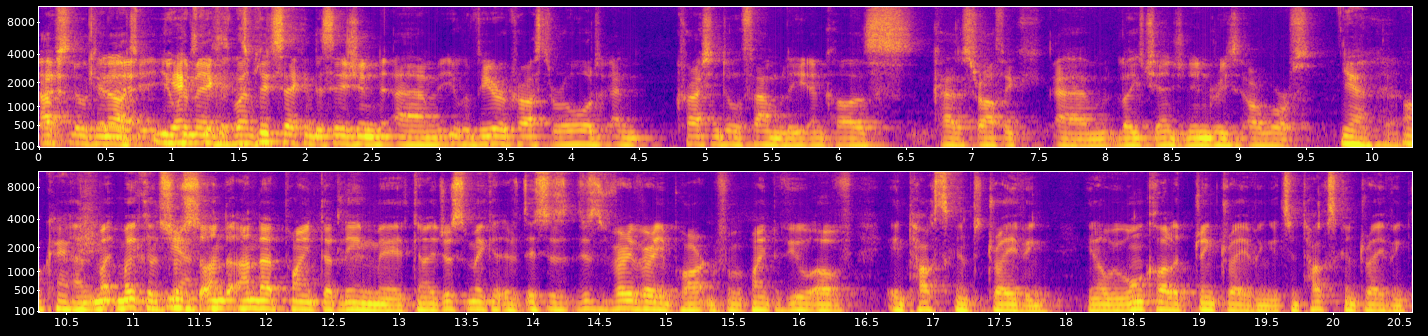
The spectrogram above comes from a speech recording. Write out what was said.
uh, Absolutely uh, not. You can make a well. split second decision. Um, you could veer across the road and crash into a family and cause catastrophic, um, life changing injuries or worse. Yeah. Okay. And Mi- Michael, just Yeah. on, the, on that point that Liam made, can I just make it? This is this is very very important from a point of view of intoxicant driving. You know, we won't call it drink driving; it's intoxicant driving.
